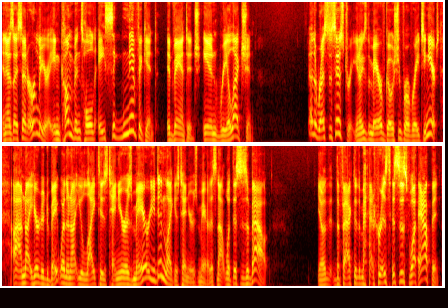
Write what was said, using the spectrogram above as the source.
And as I said earlier, incumbents hold a significant advantage in reelection. And the rest is history. You know, he's the mayor of Goshen for over 18 years. I'm not here to debate whether or not you liked his tenure as mayor or you didn't like his tenure as mayor. That's not what this is about. You know, the fact of the matter is, this is what happened.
